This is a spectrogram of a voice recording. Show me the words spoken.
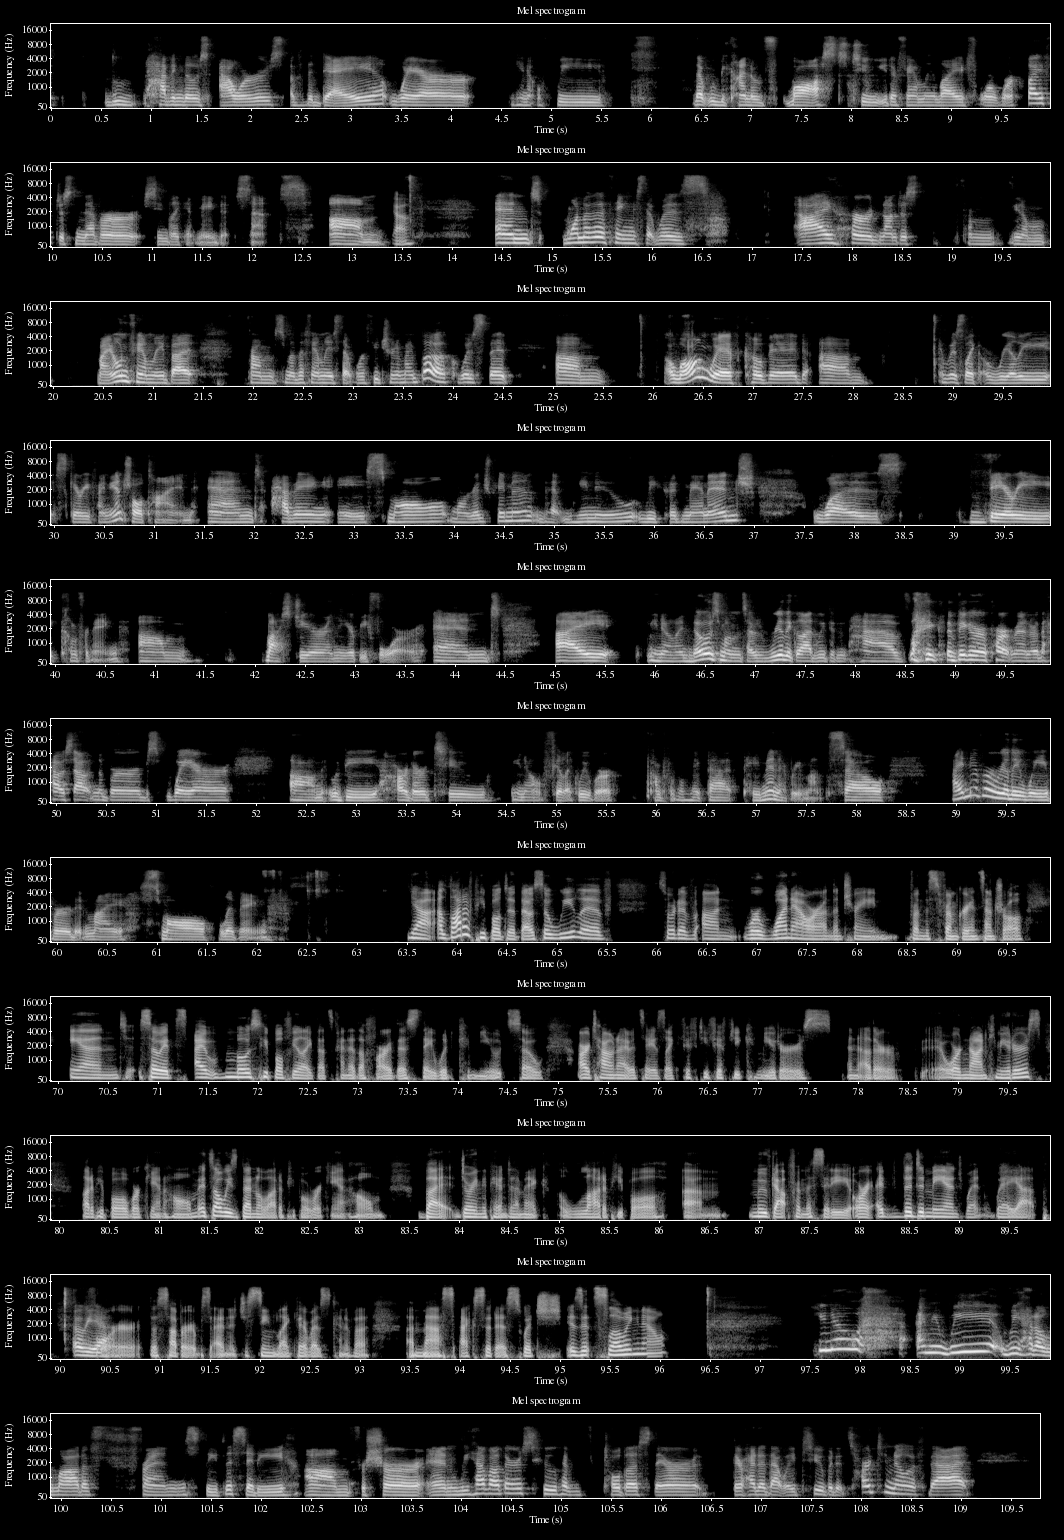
having those hours of the day where you know we that would be kind of lost to either family life or work life just never seemed like it made sense. Um, yeah. And one of the things that was, I heard not just from, you know, my own family, but from some of the families that were featured in my book was that um, along with COVID, um, it was like a really scary financial time and having a small mortgage payment that we knew we could manage was very comforting um, last year and the year before. And i you know in those moments i was really glad we didn't have like the bigger apartment or the house out in the burbs where um, it would be harder to you know feel like we were comfortable make that payment every month. So I never really wavered in my small living. Yeah, a lot of people did though. So we live sort of on we're 1 hour on the train from this from Grand Central and so it's i most people feel like that's kind of the farthest they would commute so our town i would say is like 50 50 commuters and other or non-commuters a lot of people working at home it's always been a lot of people working at home but during the pandemic a lot of people um, moved out from the city or uh, the demand went way up oh, yeah. for the suburbs. And it just seemed like there was kind of a, a mass exodus, which is it slowing now? You know, I mean, we we had a lot of friends leave the city um, for sure, and we have others who have told us they're they're headed that way too. But it's hard to know if that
